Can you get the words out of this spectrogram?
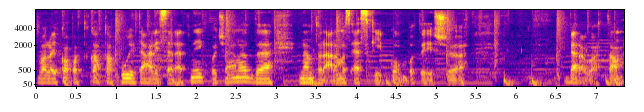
valahogy kapat, katapultálni szeretnék, bocsánat, de nem találom az escape gombot, és beragadtam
